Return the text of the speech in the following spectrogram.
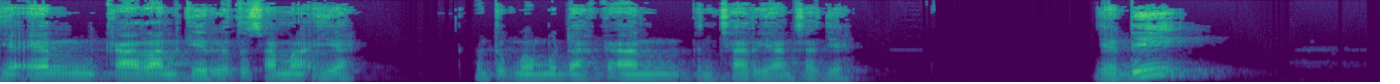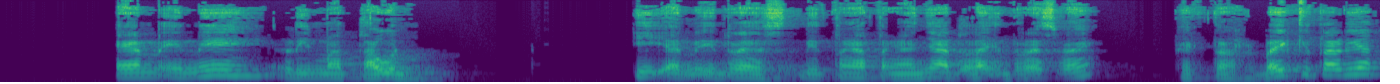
Ya, N kanan kiri itu sama ya. Untuk memudahkan pencarian saja. Jadi N ini 5 tahun. I and interest. Di tengah-tengahnya adalah interest vector. Baik kita lihat.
